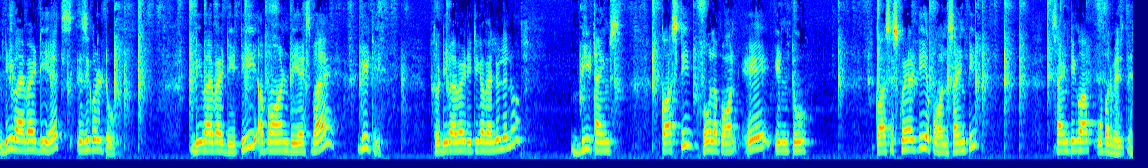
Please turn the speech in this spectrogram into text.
d y by d x is equal to d y by d t upon d x by d t तो d y by d t का वैल्यू ले लो. B times cos t whole upon a into cos square t upon sin t sin t को आप ऊपर भेज दें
